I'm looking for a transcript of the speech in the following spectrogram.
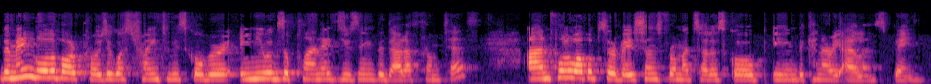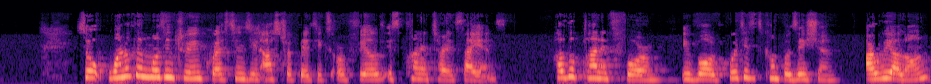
The main goal of our project was trying to discover a new exoplanet using the data from TESS and follow-up observations from a telescope in the Canary Islands, Spain. So one of the most intriguing questions in astrophysics or fields is planetary science. How do planets form, evolve? What is its composition? Are we alone?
